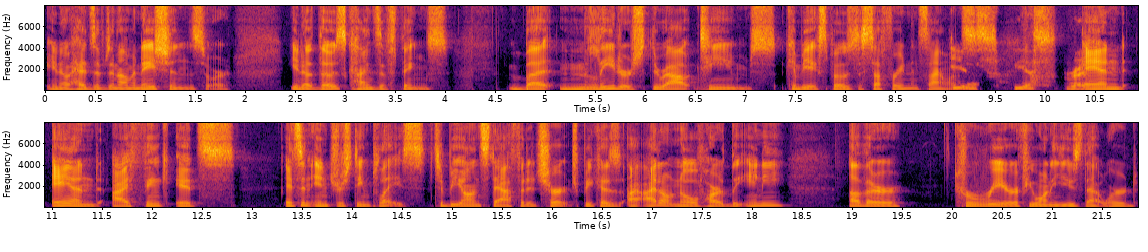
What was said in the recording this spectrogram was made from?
you know, heads of denominations or you know, those kinds of things but leaders throughout teams can be exposed to suffering in silence yes yes Right. and and i think it's it's an interesting place to be on staff at a church because i, I don't know of hardly any other career if you want to use that word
